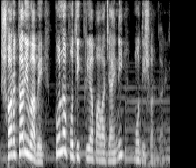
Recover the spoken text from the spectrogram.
সরকারিভাবে কোনো প্রতিক্রিয়া পাওয়া যায়নি মোদী সরকারের।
